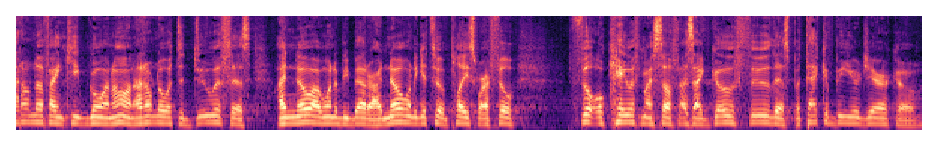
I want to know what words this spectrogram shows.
I don't know if I can keep going on. I don't know what to do with this. I know I want to be better. I know I want to get to a place where I feel feel okay with myself as I go through this, but that could be your Jericho.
